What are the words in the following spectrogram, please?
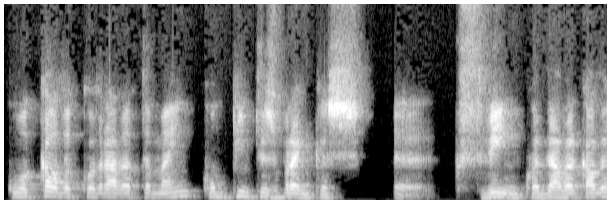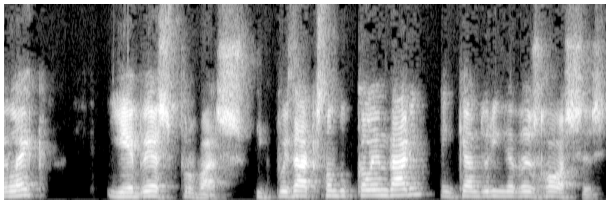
com a cauda quadrada também, com pintas brancas eh, que se vêem quando abre a cauda em leque, e é bege por baixo. E depois há a questão do calendário, em que a andorinha das rochas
